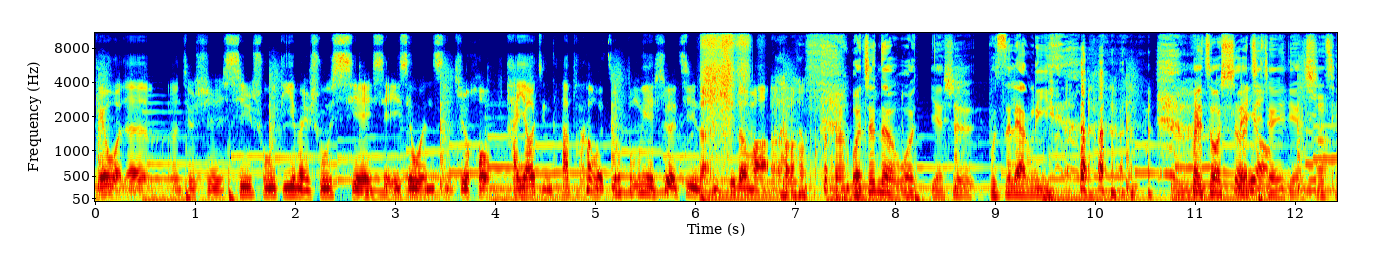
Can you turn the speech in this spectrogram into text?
给我的呃就是新书第一本书写写一些文字之后，还邀请他帮我做封面设计呢，你记得吗？我真的我也是不自量力，会做设计这一点事情。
